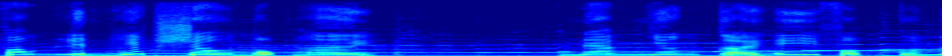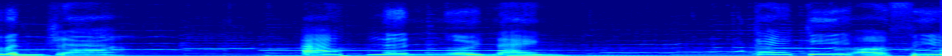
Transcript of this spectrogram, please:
Phong Linh hít sâu một hơi. Nam nhân cởi y phục của mình ra. Áp lên người nàng. Cái kia ở phía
